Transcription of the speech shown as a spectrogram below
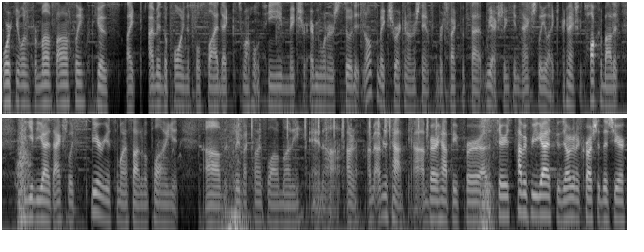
working on for months, honestly, because like I've been deploying this whole slide deck to my whole team, make sure everyone understood it, and also make sure I can understand from perspective that we actually can actually like I can actually talk about it to give you guys actual experience on my side of applying it. Um, it's made my clients a lot of money, and uh, I don't know, I'm, I'm, just happy. I'm very happy for uh, the series, happy for you guys because y'all gonna crush it this year.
